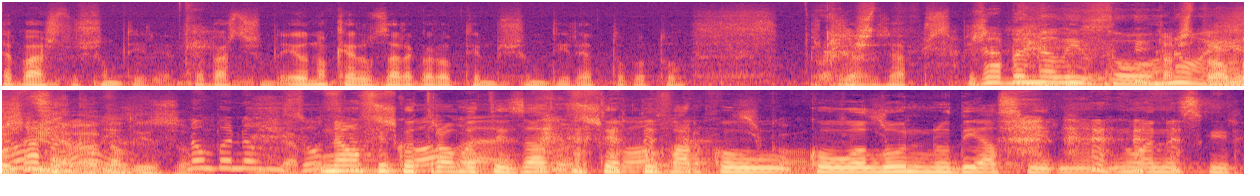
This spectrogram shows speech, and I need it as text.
Abaixo do chumbo direto. Abaixo do chumbo, eu não quero usar agora o termo chumbo direto, estou, estou, porque já, já percebi. Já banalizou, não é? Já banalizou. Não banalizou. Não, ficou escola. traumatizado por ter que levar com, o, com o aluno no dia a seguir, no, no ano a seguir.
